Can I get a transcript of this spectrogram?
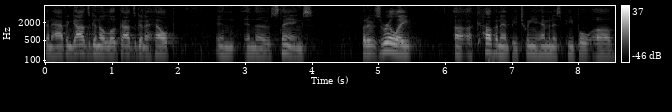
going to happen. God's going to look, God's going to help in, in those things. But it was really a, a covenant between him and his people of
